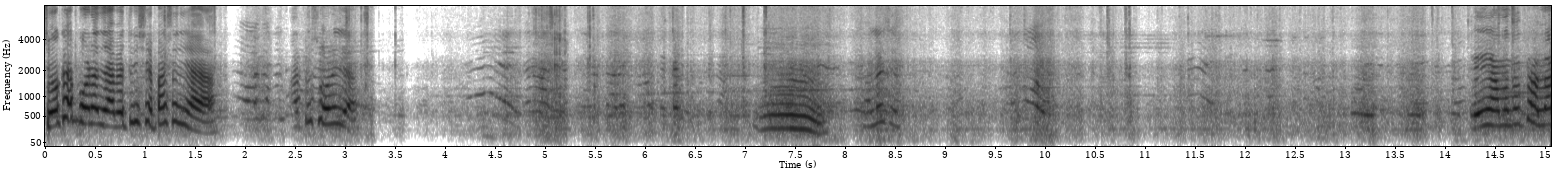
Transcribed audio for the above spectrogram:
চোখে পড়ে যাবে তুই সে পাশে যা। আর একটু সরে যা। এই আমাদের থালা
